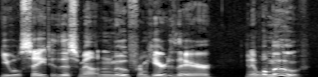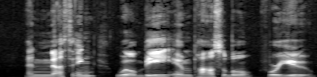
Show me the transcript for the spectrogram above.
you will say to this mountain, Move from here to there, and it will move, and nothing will be impossible for you.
